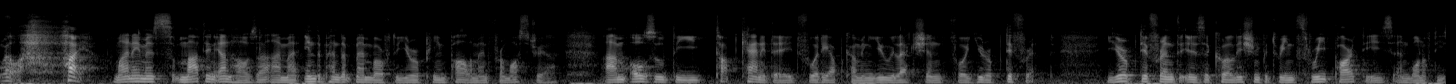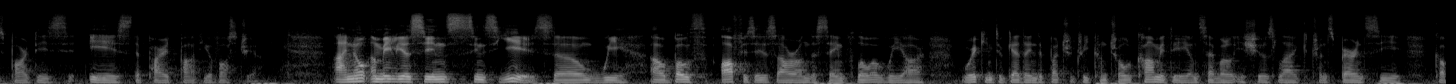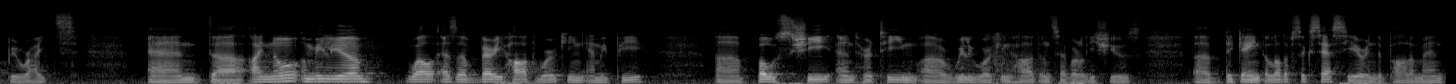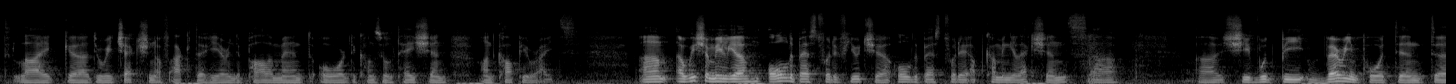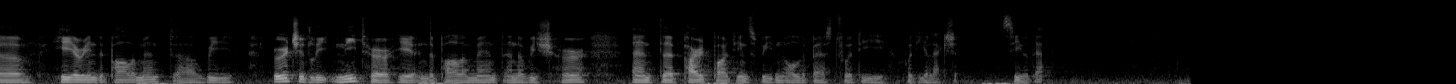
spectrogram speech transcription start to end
Well, hi, my name is Martin Ehrenhauser. I'm an independent member of the European Parliament from Austria. I'm also the top candidate for the upcoming EU election for Europe Different. Europe Different is a coalition between three parties, and one of these parties is the Pirate Party of Austria. I know Amelia since since years. Uh, we our both offices are on the same floor. We are working together in the Budgetary Control Committee on several issues like transparency, copyrights, and uh, I know Amelia well as a very hard-working MEP. Uh, both she and her team are really working hard on several issues. Uh, they gained a lot of success here in the parliament, like uh, the rejection of ACTA here in the parliament or the consultation on copyrights. Um, I wish Amelia all the best for the future, all the best for the upcoming elections. Uh, uh she would be very important uh, here in the parliament. Uh, we urgently need her here in the parliament, and I wish her and the Pirate Party in Sweden all the best for the for the election. See you then.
